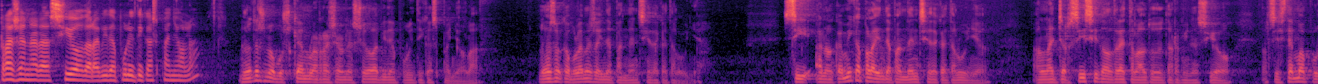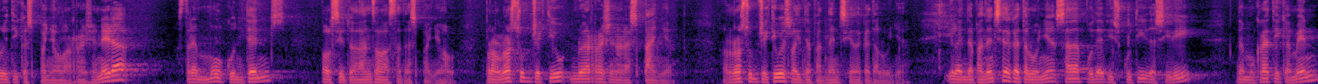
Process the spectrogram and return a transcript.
regeneració de la vida política espanyola? Nosaltres no busquem la regeneració de la vida política espanyola. Nosaltres el que volem és la independència de Catalunya. Si en el camí cap a la independència de Catalunya, en l'exercici del dret a l'autodeterminació, el sistema polític espanyol es regenera, estarem molt contents pels ciutadans de l'estat espanyol. Però el nostre objectiu no és regenerar Espanya. El nostre objectiu és la independència de Catalunya. I la independència de Catalunya s'ha de poder discutir i decidir democràticament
